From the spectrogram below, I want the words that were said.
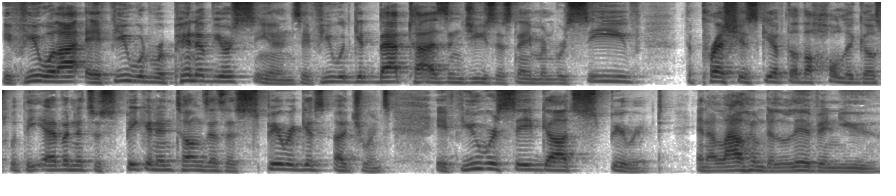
if you would if you would repent of your sins, if you would get baptized in Jesus' name and receive the precious gift of the Holy Ghost with the evidence of speaking in tongues as a spirit gives utterance, if you receive God's spirit and allow him to live in you,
